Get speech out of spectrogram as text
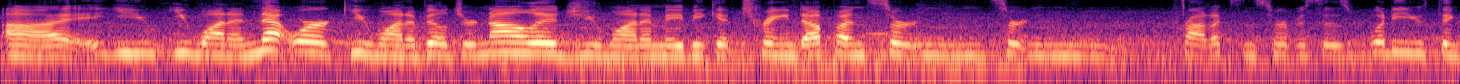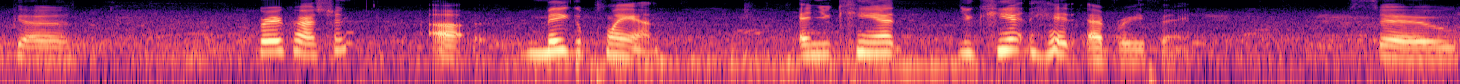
Uh, you, you want to network, you want to build your knowledge, you want to maybe get trained up on certain, certain products and services. What do you think uh, Great question. Uh, make a plan. And you can't, you can't hit everything. So,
